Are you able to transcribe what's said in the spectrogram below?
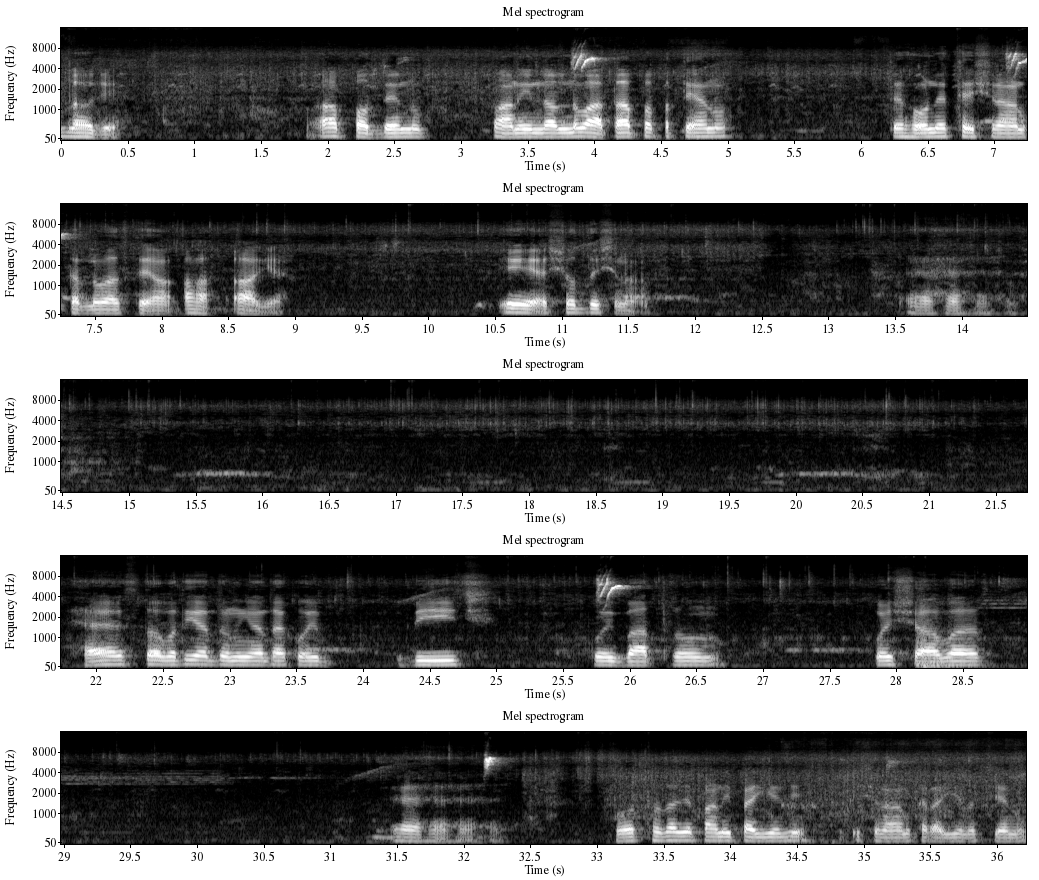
ਲਓ ਜੀ। ਆ ਪੌਦੇ ਨੂੰ ਪਾਣੀ ਨਾਲ ਨਵਾਤਾ ਆਪਾਂ ਪੱਤਿਆਂ ਨੂੰ। ਤੇ ਹੁਣ ਇੱਥੇ ਇਸ਼ਨਾਨ ਕਰਨ ਵਾਸਤੇ ਆ ਆ ਆ ਗਿਆ। ਇਹ ਹੈ ਸ਼ੁੱਧ ਇਸ਼ਨਾਨ। ਹੈ ਇਸ ਤੋਂ ਵਧੀਆ ਦੁਨੀਆ ਦਾ ਕੋਈ ਬੀਚ ਕੋਈ ਬਾਥਰੂਮ, ਕੋਈ ਸ਼ਾਵਰ ਹੋਰ ਥੋੜਾ ਜਿਹਾ ਪਾਣੀ ਪਾਈਏ ਜੀ, ਇਸ਼ਨਾਨ ਕਰਾਈਏ ਬੱਚਿਆਂ ਨੂੰ।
